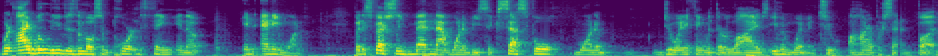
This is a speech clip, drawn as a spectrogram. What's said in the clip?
what I believe is the most important thing in a in anyone, but especially men that want to be successful, want to do anything with their lives, even women too, 100%. But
